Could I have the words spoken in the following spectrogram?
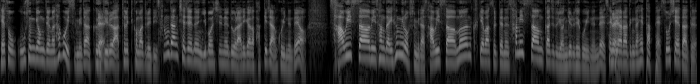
계속 우승 경쟁을 하고 있습니다. 그 네. 뒤를 아틀레티코 마드리드 3강 체제는 이번 시즌에도 라리가가 바뀌지 않고 있는데요. 4위 싸움이 상당히 흥미롭습니다. 4위 싸움은 크게 봤을 때는 3위 싸움까지도 연결이 되고 있는데 세비야라든가 헤타페, 소시에다드,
